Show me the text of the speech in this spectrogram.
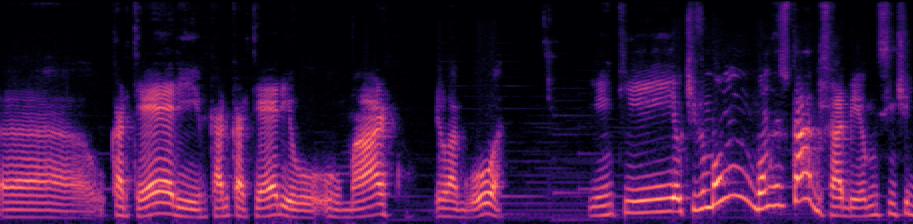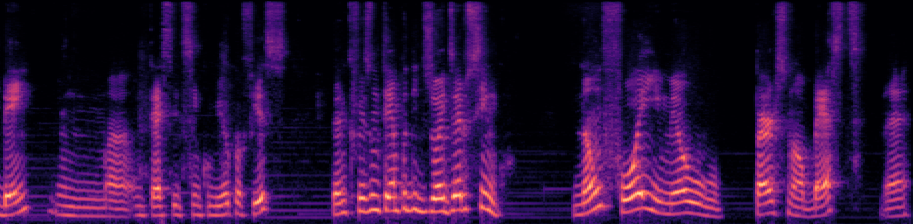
uh, o Carteri, o Ricardo Carteri, o, o Marco de Lagoa, E entre, eu tive um bom, bom resultado, sabe? Eu me senti bem em um teste de 5 mil que eu fiz, tanto que fiz um tempo de 18,05. Não foi o meu personal best, né?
